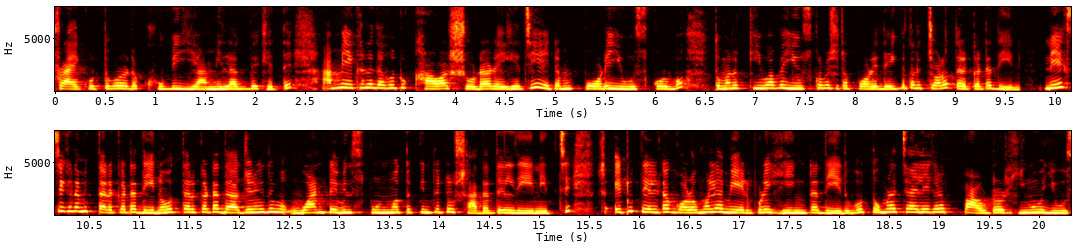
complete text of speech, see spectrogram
ট্রাই করতে পারো, এটা খুবই ইয়ামি লাগবে খেতে। আমি এখানে দেখো একটু খাওয়ার সোডা রেখেছি, এটা আমি পরে ইউজ করব। তোমরা কীভাবে ইউজ করবে সেটা পরে দেখবে, তাহলে চলো তরকাটা দিয়ে নিই নেক্সট এখানে আমি তরকাটা দিয়ে নেব। তরকাটা দেওয়ার জন্য কিন্তু আমি ওয়ান টেবিল স্পুন মতো কিন্তু একটু সাদা তেল দিয়ে নিচ্ছি। একটু তেলটা গরম হলে আমি এরপরে হিংটা দিয়ে দেবো। তোমরা চাইলে এখানে পাউডার হিংও ইউজ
